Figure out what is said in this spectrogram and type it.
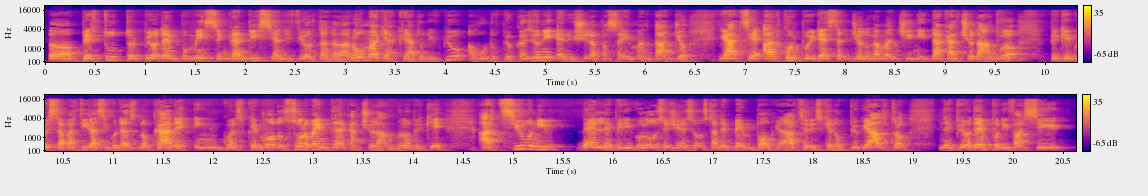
uh, per tutto il primo tempo messo in grandissima difficoltà dalla Roma che ha creato di più, ha avuto più occasioni è riuscita a passare in vantaggio vantaggio grazie al colpo di testa di Gianluca Mancini da calcio d'angolo, perché questa partita si poteva sbloccare in qualche modo solamente da calcio d'angolo, perché azioni belle, pericolose ce ne sono state ben poche. La Lazio ha rischiato più che altro nel primo tempo di farsi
